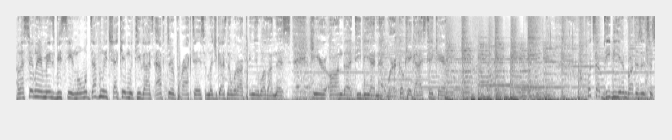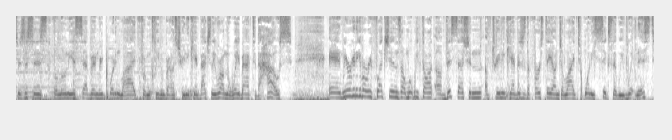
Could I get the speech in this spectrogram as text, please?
well, that certainly remains to be seen. Well, we'll definitely check in with you guys after practice and let you guys know what our opinion was on this here on the DBN network. Okay, guys, take care. What's up, DBN brothers and sisters? This is Thelonious 7 reporting live from Cleveland Browns training camp. Actually, we're on the way back to the house, and we were going to give our reflections on what we thought of this session of training camp. This is the first day on July 26th that we witnessed,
